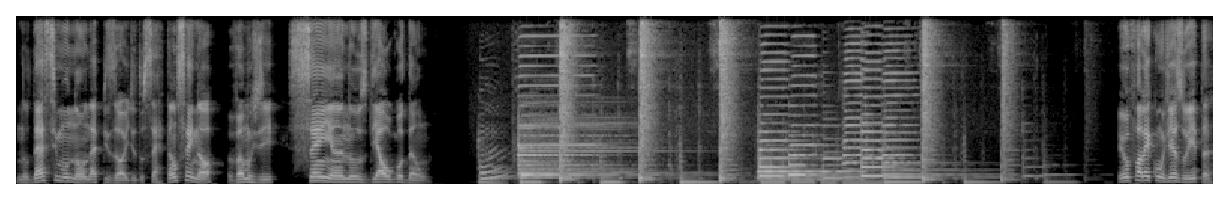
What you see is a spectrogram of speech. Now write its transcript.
No 19 episódio do Sertão Sem Nó, vamos de 100 anos de algodão. Eu falei com o jesuíta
